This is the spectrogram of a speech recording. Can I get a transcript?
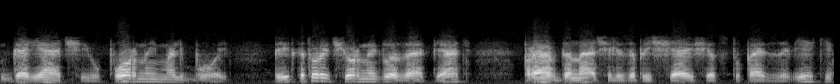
горячей, упорной мольбой, перед которой черные глаза опять, правда, начали запрещающе отступать за веки,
